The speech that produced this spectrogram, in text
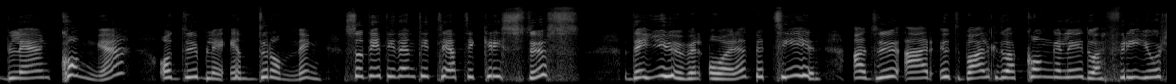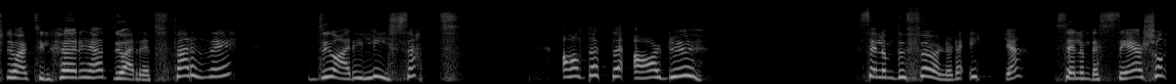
ble en konge, og du ble en dronning. Så ditt identitet til Kristus, det juvelåret, betyr at du er utvalgt, du er kongelig, du er frigjort, du har tilhørighet, du er rettferdig. Du er i lyset. Alt dette er du. Selv om du føler det ikke. Selv om det ser sånn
